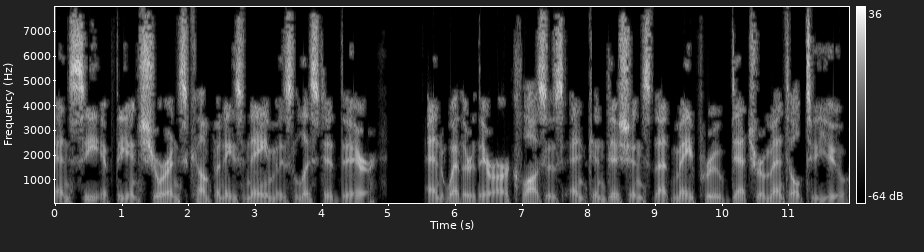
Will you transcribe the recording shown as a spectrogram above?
and see if the insurance company's name is listed there, and whether there are clauses and conditions that may prove detrimental to you,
